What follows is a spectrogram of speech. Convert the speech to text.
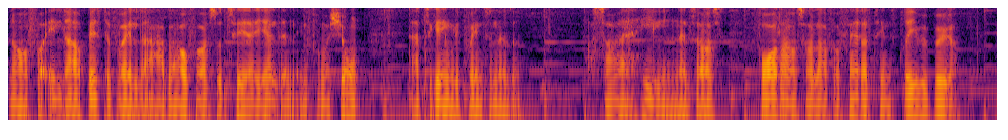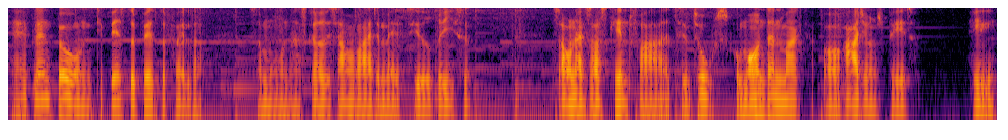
når forældre og bedsteforældre har behov for at sortere i al den information, der er tilgængelig på internettet. Og så er Helen altså også foredragsholder og forfatter til en stribe bøger, her blandt bogen De bedste bedsteforældre, som hun har skrevet i samarbejde med Sigrid Riese. Så er hun altså også kendt fra TV2's Godmorgen Danmark og Radioens P1. Helen,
